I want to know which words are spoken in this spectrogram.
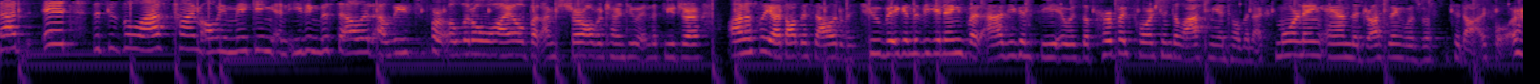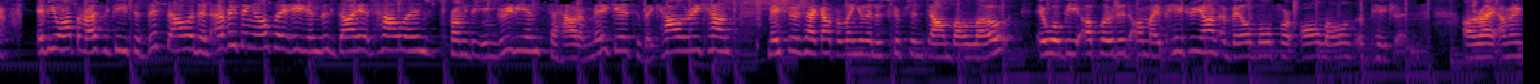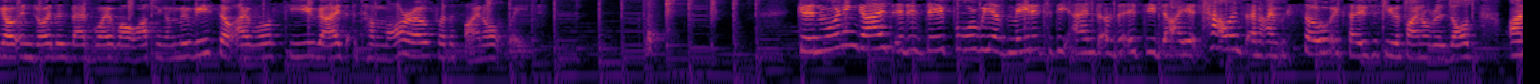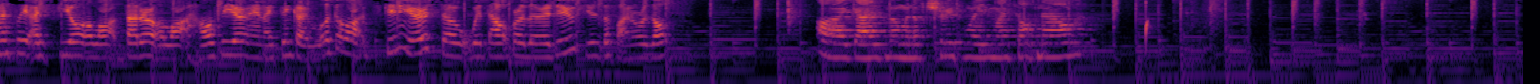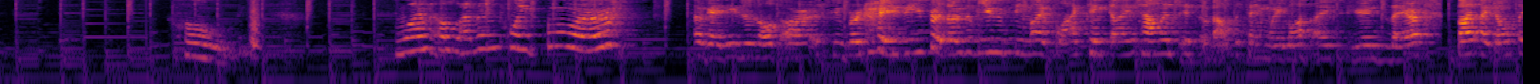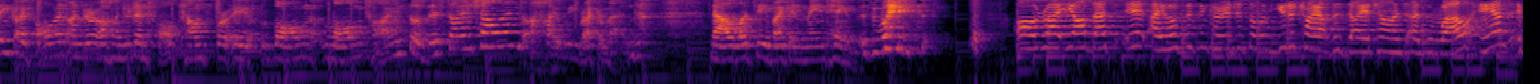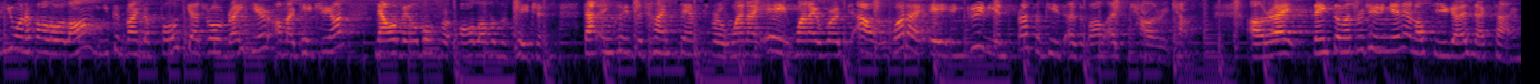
And that's it. This is the last time I'll be making and eating the salad, at least for a little while, but I'm sure I'll return to it in the future. Honestly, I thought the salad was too big in the beginning, but as you can see, it was the perfect portion to last me until the next morning, and the dressing was just to die for. If you want the recipe to this salad and everything else I ate in this diet challenge, from the ingredients to how to make it to the calorie count, make sure to check out the link in the description down below. It will be uploaded on my Patreon, available for all levels of patrons. All right, I'm gonna go enjoy this bad boy while watching a movie, so I will see you guys tomorrow for the final weight. Good morning guys, it is day four. We have made it to the end of the Itzy Diet Challenge and I'm so excited to see the final results. Honestly, I feel a lot better, a lot healthier, and I think I look a lot skinnier. So without further ado, here's the final results. All right guys, moment of truth, weighing myself now. Holy. 111.4. Okay, these results are super crazy. For those of you who've seen my Blackpink diet challenge, it's about the same weight loss I experienced there. But I don't think I've fallen under 112 pounds for a long, long time. So this diet challenge, I highly recommend. Now let's see if I can maintain this weight. All right, y'all, that's it. I hope this encourages some of you to try out this diet challenge as well. And if you want to follow along, you can find the full schedule right here on my Patreon, now available for all levels of patrons. That includes the timestamps for when I ate, when I worked out, what I ate, ingredients, recipes, as well as calorie counts. All right, thanks so much for tuning in, and I'll see you guys next time.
